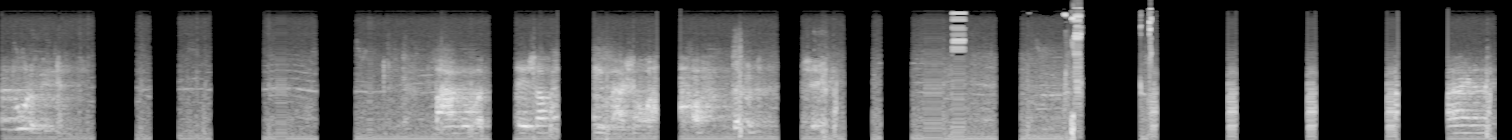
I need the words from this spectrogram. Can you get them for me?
દૂર ભાગવત સમયની ભાષામાં નારાયણ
